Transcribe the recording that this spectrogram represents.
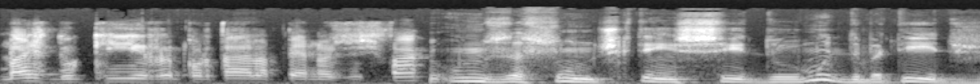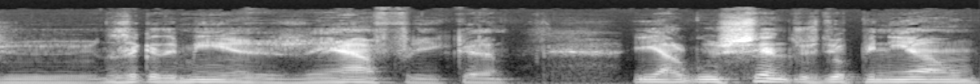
mais do que reportar apenas os factos. Um dos assuntos que têm sido muito debatidos eh, nas academias em África e em alguns centros de opinião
